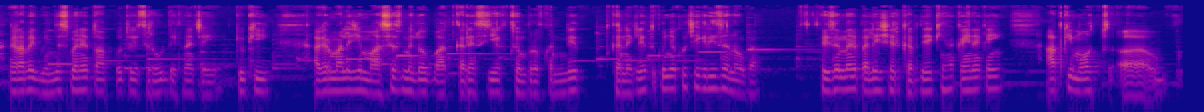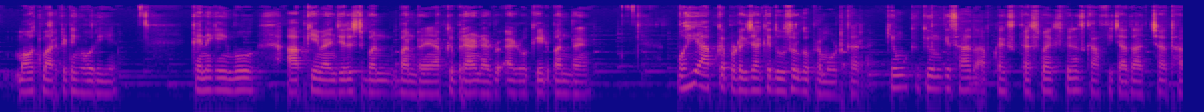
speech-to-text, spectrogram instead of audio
अगर आप एक बिज़नेस मैन है तो आपको तो ये ज़रूर देखना चाहिए क्योंकि अगर मान लीजिए मासेस में लोग बात करें सी को इम्प्रूव करने करने के लिए तो कुछ ना कुछ एक रीज़न होगा। रीज़न मैंने पहले ही शेयर कर दिया कि हाँ कहीं ना कहीं आपकी मौत माउथ मार्केटिंग हो रही है। कहीं ना कहीं वो आपके इवेंजलिस्ट बन बन रहे हैं, आपके ब्रांड एडवोकेट बन रहे हैं। वही आपका प्रोडक्ट जाके दूसरों को प्रमोट कर रहे हैं। क्यों? क्योंकि उनके साथ आपका कस्टमर एक्सपीरियंस काफ़ी ज़्यादा अच्छा था।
